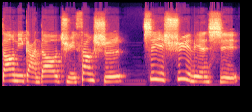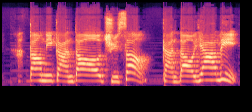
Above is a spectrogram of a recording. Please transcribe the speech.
当你感到沮丧时，继续练习。当你感到沮丧、感到压力、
